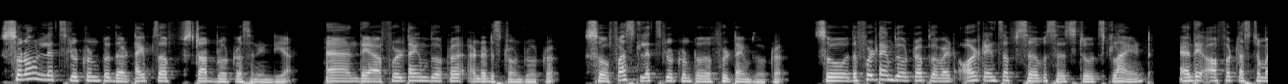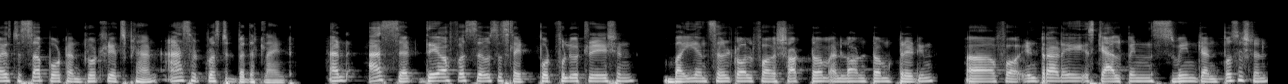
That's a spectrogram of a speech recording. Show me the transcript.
So now let's look into the types of stock brokers in India. And they are full-time broker and a discount broker. So first let's look into the full-time broker. So the full-time broker provide all kinds of services to its client and they offer customized support and brokerage plan as requested by the client. And as said, they offer services like portfolio creation, buy and sell call for short term and long term trading, uh, for intraday, scalping, swing, and positional.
